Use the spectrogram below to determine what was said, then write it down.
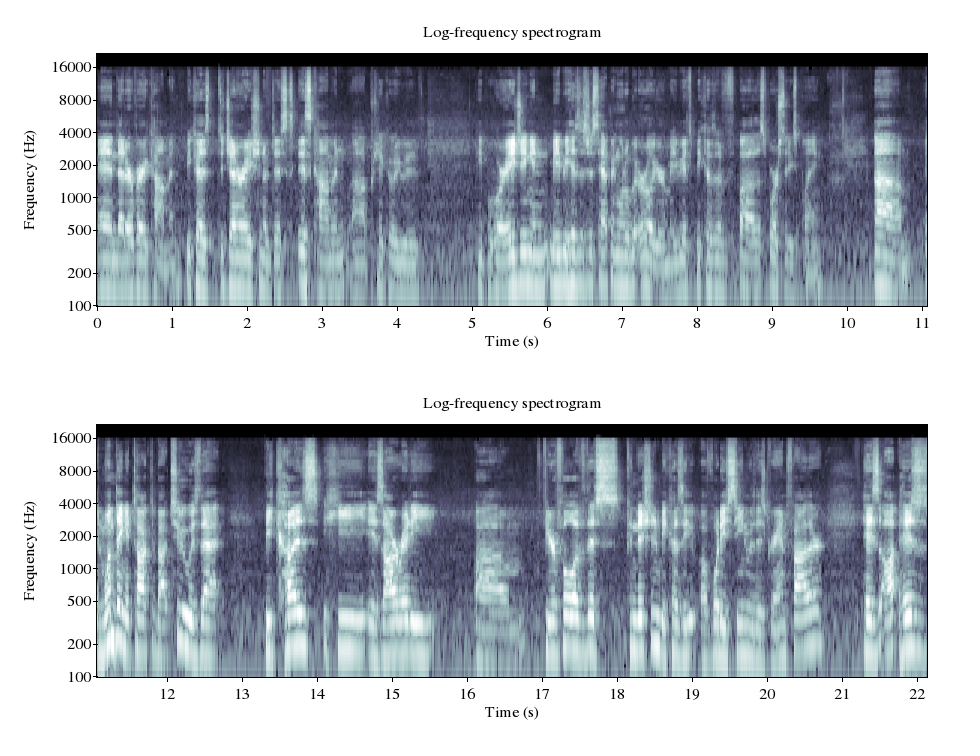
and that are very common because degeneration of discs is common, uh, particularly with people who are aging, and maybe his is just happening a little bit earlier. Maybe it's because of uh, the sports that he's playing. Um, and one thing it talked about too is that because he is already um, fearful of this condition because he, of what he's seen with his grandfather, his uh, his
